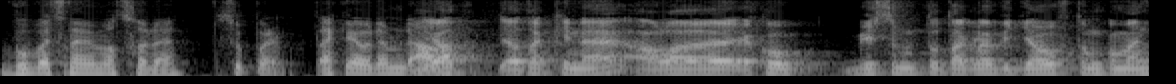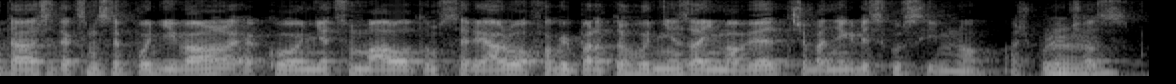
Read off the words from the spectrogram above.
Vůbec nevím, o co jde. Super, tak jo, jdem dál. Já, já taky ne, ale jako když jsem to takhle viděl v tom komentáři, tak jsem se podíval jako něco málo o tom seriálu a fakt vypadá to hodně zajímavě, třeba někdy zkusím, no, až bude mm. čas.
